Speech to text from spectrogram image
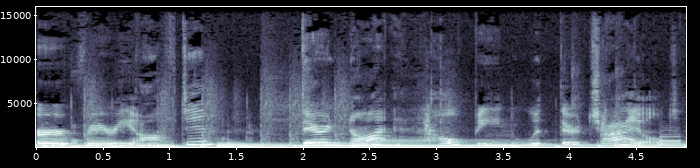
or very often, they're not helping with their child.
